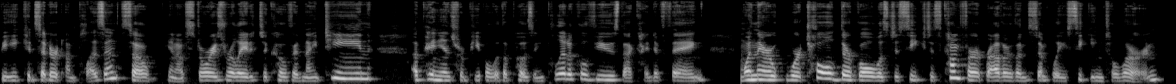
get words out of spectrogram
be considered unpleasant. So, you know, stories related to COVID 19, opinions from people with opposing political views, that kind of thing. When they were told their goal was to seek discomfort rather than simply seeking to learn.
